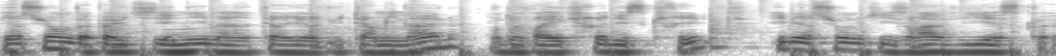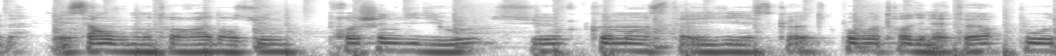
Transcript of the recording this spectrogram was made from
Bien sûr, on ne va pas utiliser NIM à l'intérieur du terminal, on devra écrire des scripts, et bien sûr on utilisera VS Code. Mais ça, on vous montrera dans une prochaine vidéo sur comment installer VS Code pour votre ordinateur pour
